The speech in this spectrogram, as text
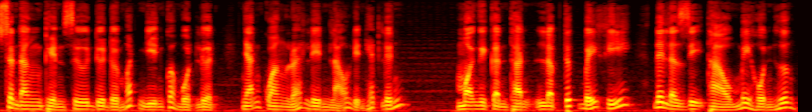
Sơn Đăng Thiền Sư đưa đôi mắt nhìn qua một lượt, nhãn quang lóe lên lão liền hét lớn. Mọi người cẩn thận, lập tức bế khí, đây là dị thảo mê hồn hương.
